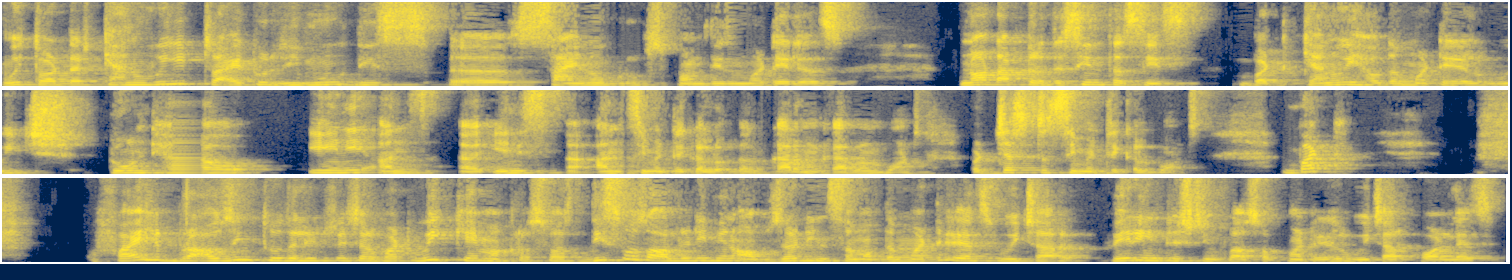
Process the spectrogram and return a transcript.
we thought that can we try to remove these uh, cyano groups from these materials not after the synthesis but can we have the material which don't have any un- uh, any uh, unsymmetrical uh, carbon carbon bonds but just symmetrical bonds. But while browsing through the literature what we came across was this was already been observed in some of the materials which are very interesting class of material which are called as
